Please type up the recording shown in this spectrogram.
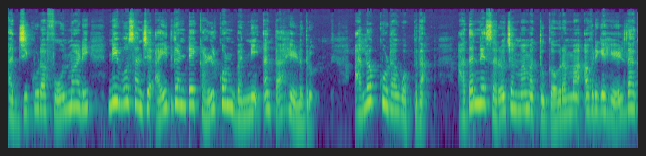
ಅಜ್ಜಿ ಕೂಡ ಫೋನ್ ಮಾಡಿ, ನೀವು ಸಂಜೆ ಐದು ಗಂಟೆ ಕಳ್ಕೊಂಡು ಬನ್ನಿ ಅಂತ ಹೇಳಿದ್ರು. ಅಲೋಕ್ ಕೂಡ ಒಪ್ಪದ. ಅದನ್ನೇ ಸರೋಜಮ್ಮ ಮತ್ತು ಗೌರಮ್ಮ ಅವರಿಗೆ ಹೇಳಿದಾಗ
